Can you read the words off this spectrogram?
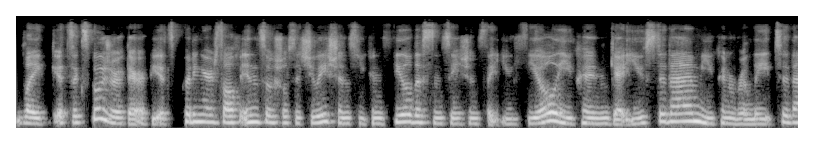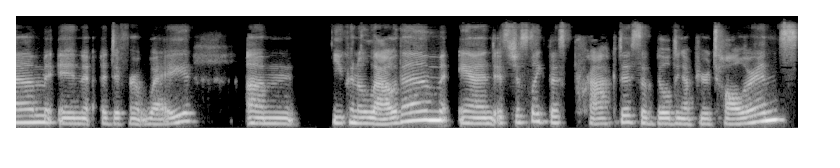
like it's exposure therapy. It's putting yourself in social situations. You can feel the sensations that you feel. You can get used to them. You can relate to them in a different way. Um, you can allow them. And it's just like this practice of building up your tolerance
